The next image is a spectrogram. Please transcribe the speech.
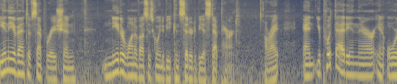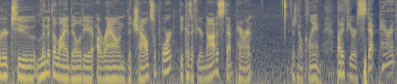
in the event of separation, neither one of us is going to be considered to be a step parent. All right. And you put that in there in order to limit the liability around the child support because if you're not a step parent, there's no claim. But if you're a step parent,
